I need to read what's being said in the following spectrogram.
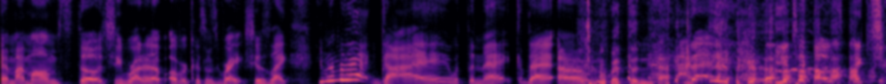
and my mom still she brought it up over Christmas break. She was like, "You remember that guy with the neck that um." with the neck, That you took those pictures,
